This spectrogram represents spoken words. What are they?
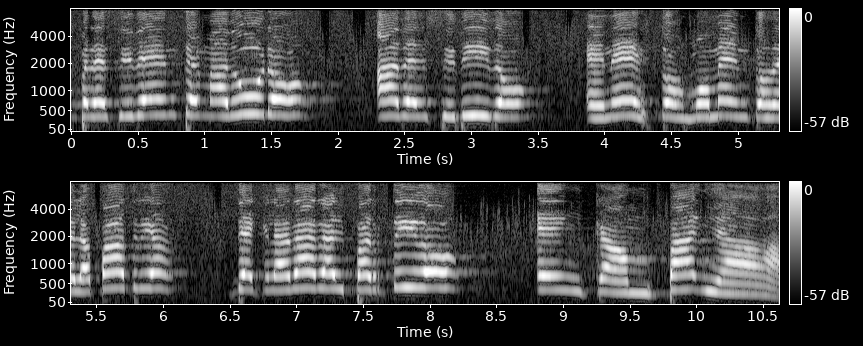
presidente Maduro ha decidido en estos momentos de la patria declarar al partido en campaña.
